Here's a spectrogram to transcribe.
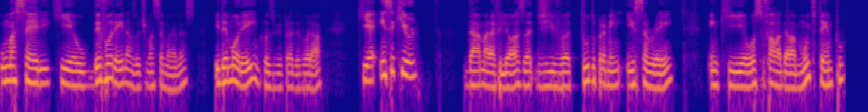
uma série que eu devorei nas últimas semanas e demorei, inclusive, para devorar, que é Insecure, da maravilhosa diva Tudo para mim, Issa Rae, em que eu ouço falar dela há muito tempo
